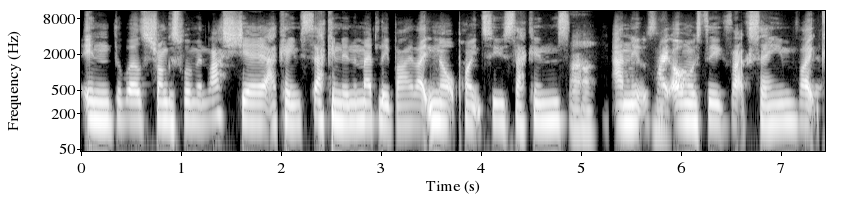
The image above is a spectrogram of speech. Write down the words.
in the World's Strongest Woman last year, I came second in the medley by like 0.2 seconds, Uh-huh. and it was like almost the exact same like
